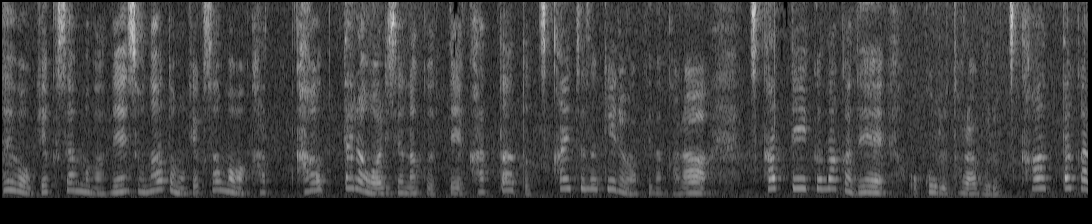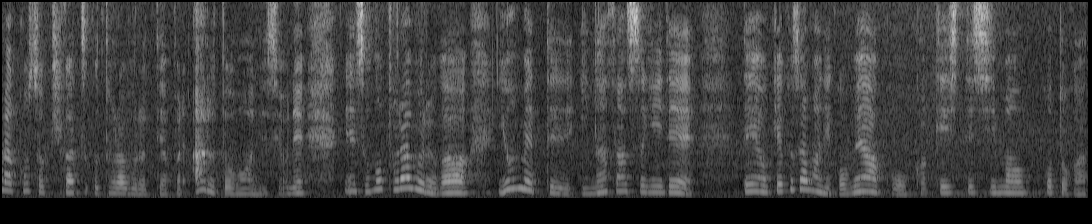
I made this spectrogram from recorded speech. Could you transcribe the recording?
例えばお客様がねその後もお客様は買って買ったら終わりじゃなくって買った後使い続けるわけだから使っていく中で起こるトラブル使ったからこそ気が付くトラブルってやっぱりあると思うんですよね。でそのトラブルが読めていなさすぎででお客様にご迷惑をおかけしてしまうことがあっ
